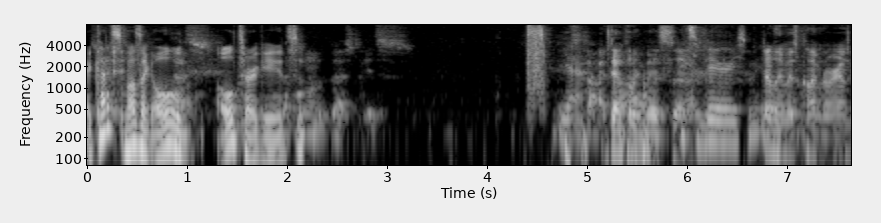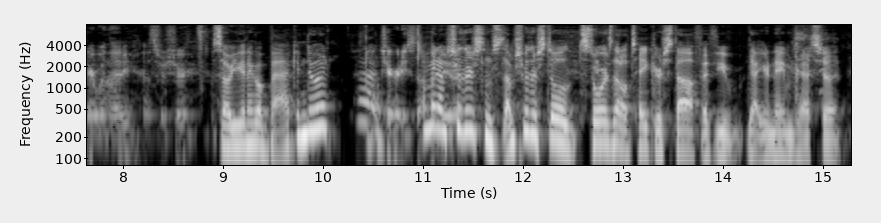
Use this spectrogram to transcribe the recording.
It kind of smells like old That's- old turkey. It's That's one of the best. It's, yeah. I definitely miss. Uh, It's very smooth. definitely miss climbing around there with Eddie. That's for sure. so. Are you gonna go back and do it? Ah, charity stuff. I mean, I'm do. sure there's some. I'm sure there's still stores that'll take your stuff if you got your name attached to it.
